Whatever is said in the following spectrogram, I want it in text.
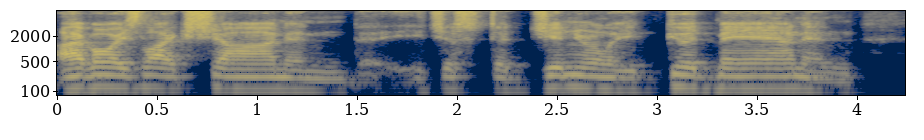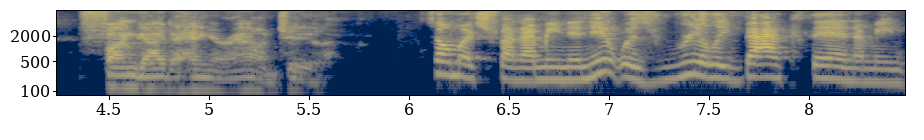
I've always liked Shaun and he's just a genuinely good man and fun guy to hang around too so much fun. I mean, and it was really back then. I mean,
